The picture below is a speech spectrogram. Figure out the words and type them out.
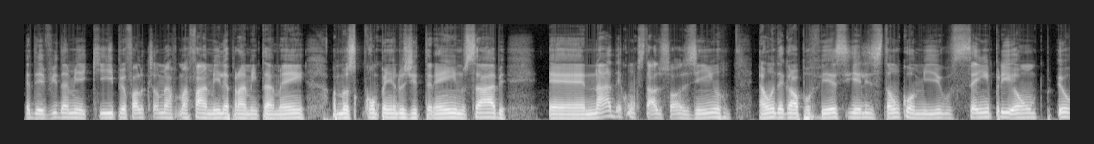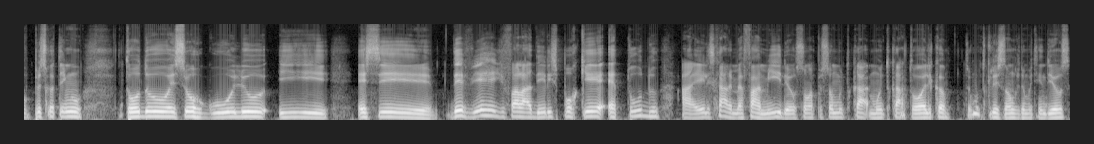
é devido à minha equipe. Eu falo que são uma, uma família para mim também, aos meus companheiros de treino, sabe? É, nada é conquistado sozinho, é um degrau por vez e eles estão comigo sempre. É um, eu, por isso que eu tenho todo esse orgulho e esse dever de falar deles, porque é tudo a eles. Cara, minha família, eu sou uma pessoa muito, muito católica, sou muito cristão, acredito muito em Deus,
